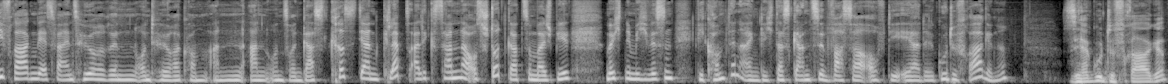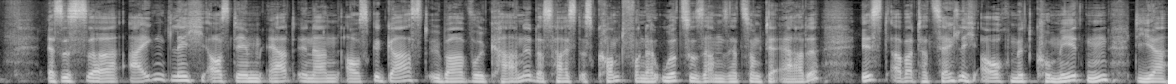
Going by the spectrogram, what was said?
Die Fragen der SW1-Hörerinnen und Hörer kommen an, an unseren Gast Christian Klepps. Alexander aus Stuttgart zum Beispiel möchte nämlich wissen, wie kommt denn eigentlich das ganze Wasser auf die Erde? Gute Frage, ne? Sehr gute Frage. Es ist äh, eigentlich aus dem Erdinnern ausgegast über Vulkane. Das heißt, es kommt von der Urzusammensetzung der Erde, ist aber tatsächlich auch mit Kometen, die ja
